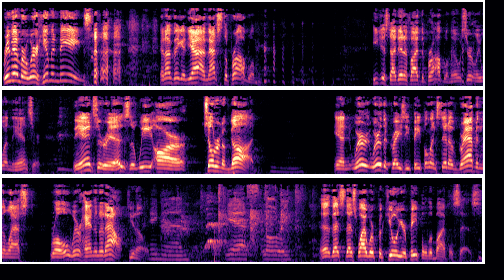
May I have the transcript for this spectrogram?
remember we're human beings. and I'm thinking, yeah, and that's the problem. he just identified the problem. That certainly wasn't the answer. The answer is that we are children of God. And we're, we're the crazy people. Instead of grabbing the last roll, we're handing it out, you know. Amen. Yes, glory. Uh, that's, that's why we're peculiar people, the Bible says.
